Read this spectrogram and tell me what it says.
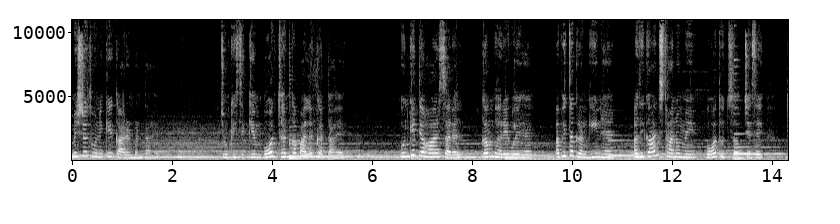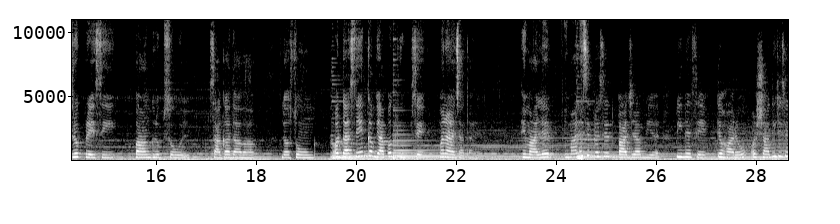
मिश्रित होने के कारण बनता है। चूँकि सिक्किम बौद्ध धर्म का पालन करता है, उनके त्योहार सरल, कम भरे हुए हैं, अभी तक रंगीन हैं। अधिकांश स्थानों में बौद्ध उत्सव जैसे द्रुक प्रेसी पांग लुपसोल सागा दावा, लोसोंग और दासेन का व्यापक रूप से मनाया जाता है। हिमालय हिमालय से प्रसिद्ध बाजरा बियर पीने से त्योहारों और शादी जैसे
